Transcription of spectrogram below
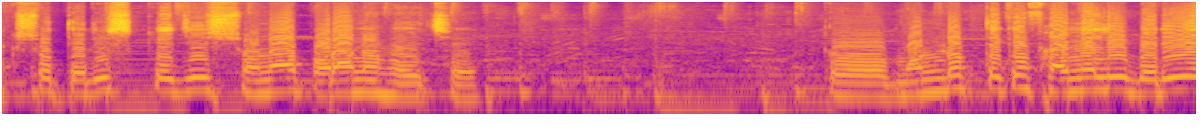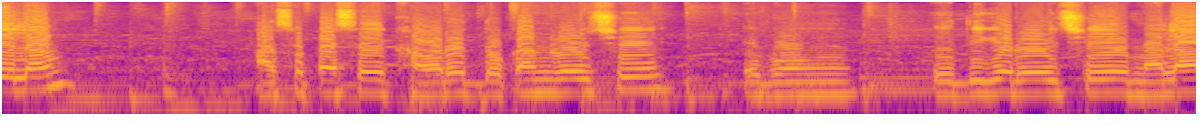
একশো তিরিশ কেজি সোনা পরানো হয়েছে। তো মণ্ডপ থেকে ফাইনালি বেরিয়ে এলাম। আশেপাশে খাবারের দোকান রয়েছে এবং এদিকে রয়েছে মেলা।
